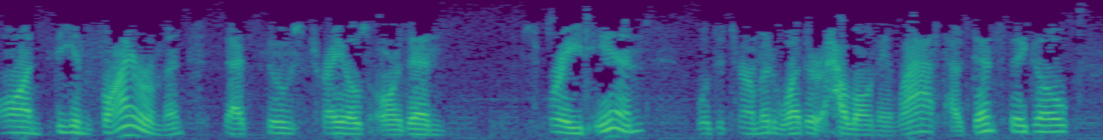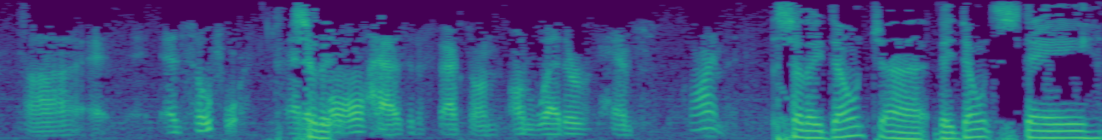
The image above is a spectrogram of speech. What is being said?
on the environment that those trails are then sprayed in, will determine whether how long they last, how dense they go. Uh, and so forth, and So it all has an effect on, on weather, hence climate. So they don't uh, they don't stay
